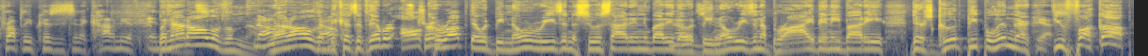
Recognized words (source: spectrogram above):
corruptly because it's an economy of influence. But not all of them, though. No, not all of them, no. because if they were all corrupt, there would be no reason to suicide anybody. there would be true. no reason to bribe anybody. There's good people in there. Yes. If you fuck up,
